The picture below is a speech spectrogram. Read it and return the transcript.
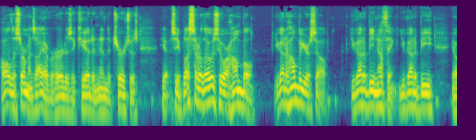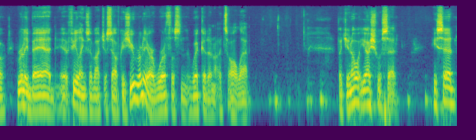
All the sermons I ever heard as a kid and in the church was, see, blessed are those who are humble. You got to humble yourself. You got to be nothing. You got to be, you know, really bad uh, feelings about yourself because you really are worthless and wicked, and it's all that. But you know what Yeshua said? He said,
